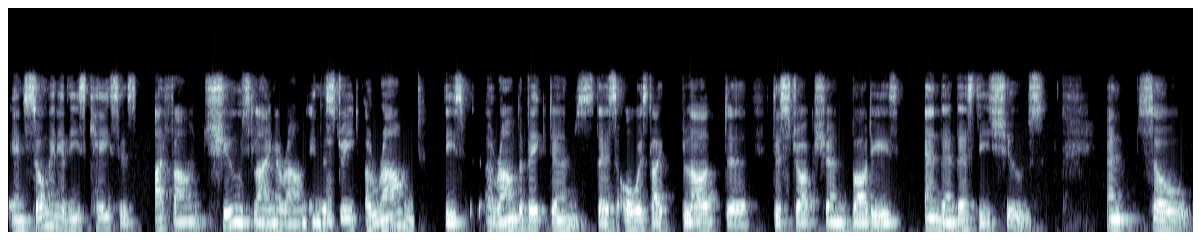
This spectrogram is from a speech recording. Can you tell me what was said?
in so many of these cases, I found shoes lying around in the hmm. street around these around the victims. There's always like blood, uh, destruction, bodies, and then there's these shoes. And so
